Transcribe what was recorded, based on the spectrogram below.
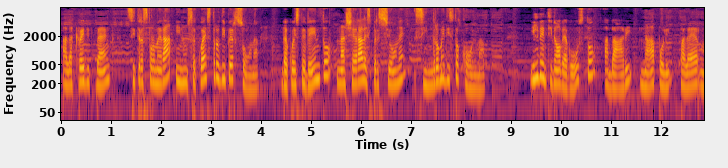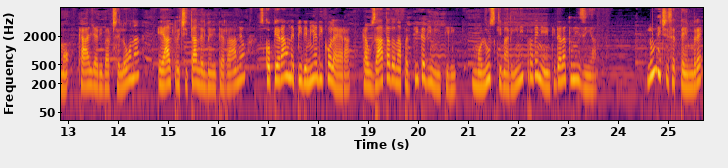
alla Credit Bank si trasformerà in un sequestro di persona. Da questo evento nascerà l'espressione Sindrome di Stoccolma. Il 29 agosto a Bari, Napoli, Palermo, Cagliari, Barcellona e altre città del Mediterraneo scoppierà un'epidemia di colera causata da una partita di mitili, molluschi marini provenienti dalla Tunisia. L'11 settembre,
